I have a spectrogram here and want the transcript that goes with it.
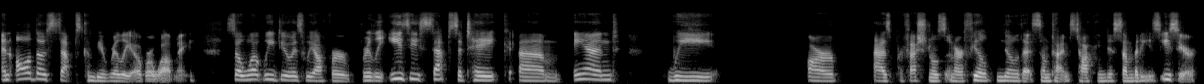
and all those steps can be really overwhelming. So, what we do is we offer really easy steps to take, um, and we are as professionals in our field know that sometimes talking to somebody is easier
